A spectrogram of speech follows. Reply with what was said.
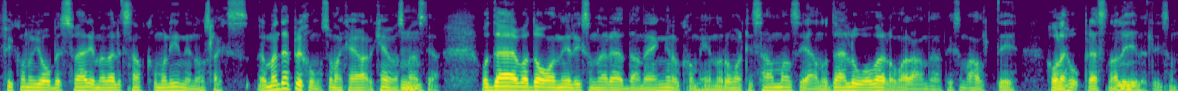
fick hon jobb i Sverige. Men väldigt snabbt kom hon in i någon slags ja, men depression som man kan göra. Det kan ju som Mm. helst göra. Och där var Daniel liksom den räddande ängeln och kom in. Och de var tillsammans igen. Och där lovade de varandra att liksom alltid hålla ihop resten av Mm. livet. Liksom.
